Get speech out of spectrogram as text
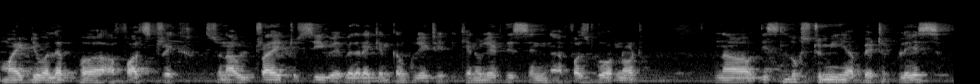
might develop a false streak. So now i will try to see whether I can calculate it, cannulate this in first go or not. Now this looks to me a better place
